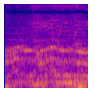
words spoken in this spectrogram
I don't know.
